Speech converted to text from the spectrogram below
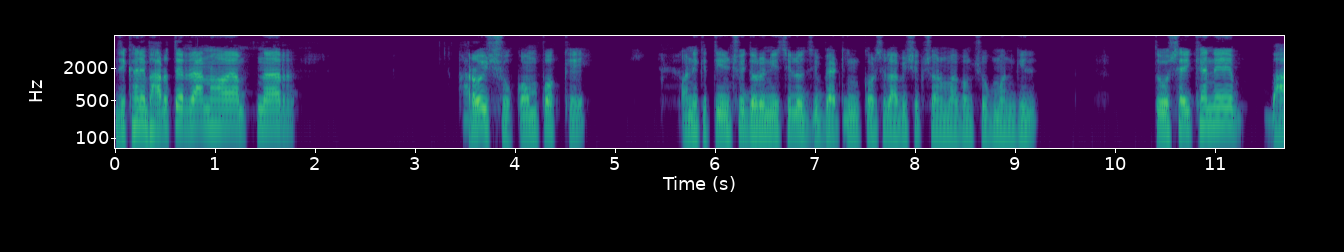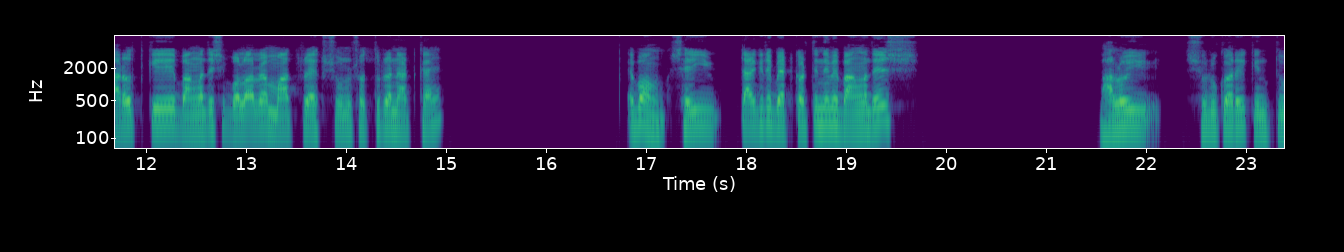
যেখানে ভারতের রান হয় আপনার আড়াইশো কমপক্ষে অনেকে তিনশোই ধরে নিয়েছিল যে ব্যাটিং করছিল অভিষেক শর্মা এবং শুভমন গিল। তো সেইখানে ভারতকে বাংলাদেশি বলাররা মাত্র একশো উনসত্তর রানে আটকায় এবং সেই টার্গেটে ব্যাট করতে নেমে বাংলাদেশ ভালোই শুরু করে, কিন্তু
